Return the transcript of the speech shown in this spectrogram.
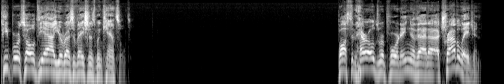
people were told, yeah, your reservation has been canceled. Boston Herald's reporting that a, a travel agent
